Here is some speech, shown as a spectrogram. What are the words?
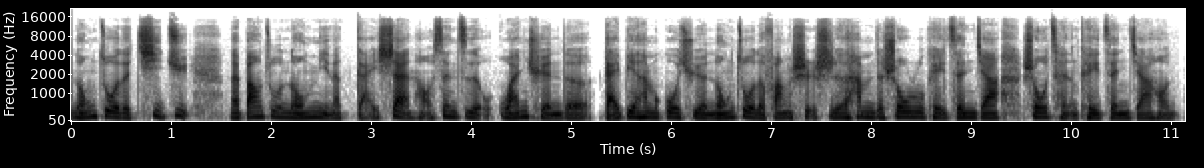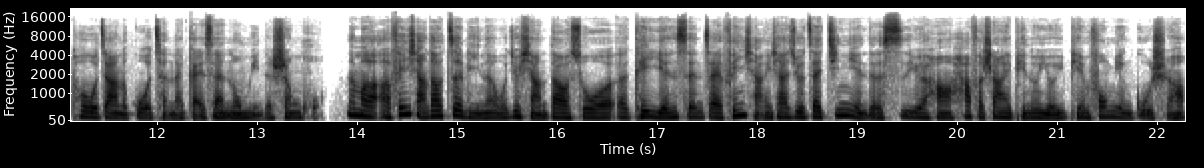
农作的器具来帮助农民呢改善哈，甚至完全的改变他们过去的农作的方式，使得他们的收入可以增加。收成可以增加哈，通过这样的过程来改善农民的生活。那么啊，分享到这里呢，我就想到说，呃，可以延伸再分享一下，就在今年的四月哈，《哈佛商业评论》有一篇封面故事哈，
